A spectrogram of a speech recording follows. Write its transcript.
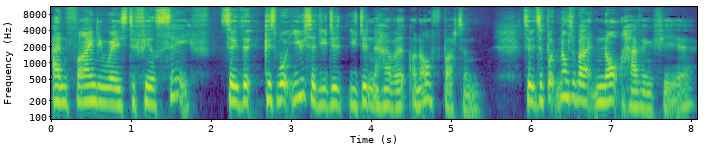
and finding ways to feel safe. So that, because what you said, you did, you didn't have a, an off button. So it's about, not about not having fear.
